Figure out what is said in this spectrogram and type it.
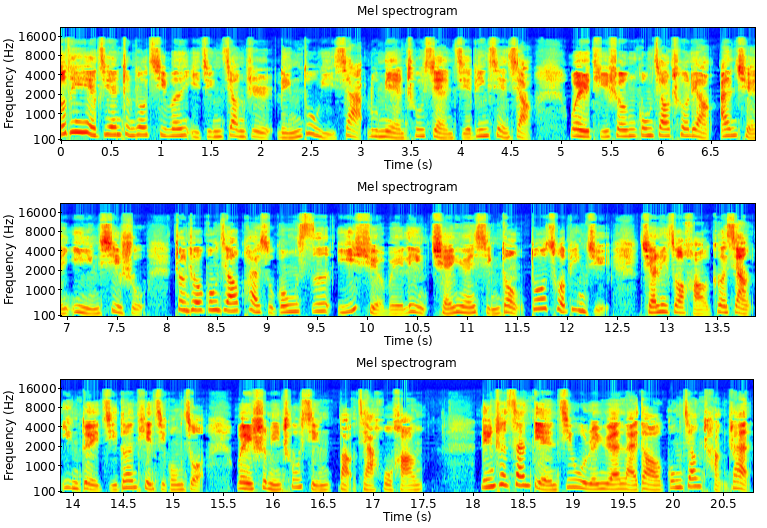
昨天夜间，郑州气温已经降至零度以下，路面出现结冰现象。为提升公交车辆安全运营系数，郑州公交快速公司以雪为令，全员行动，多措并举，全力做好各项应对极端天气工作，为市民出行保驾护航。凌晨三点，机务人员来到公交场站，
